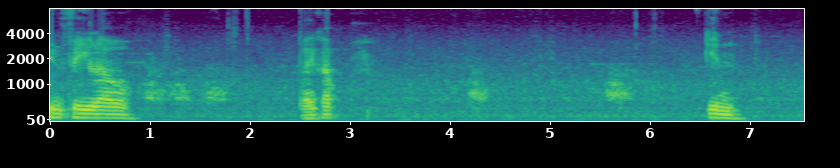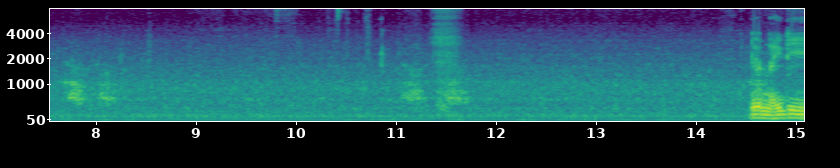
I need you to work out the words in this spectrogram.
กินฟรีเรา ไปครับ กิน ดือนไหนดี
